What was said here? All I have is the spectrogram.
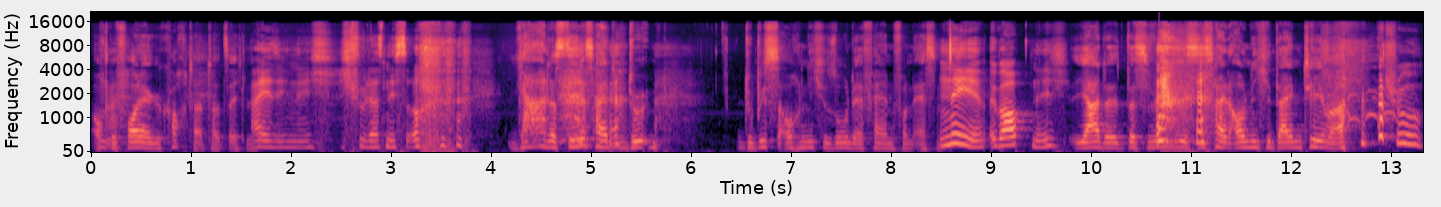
Auch bevor er gekocht hat, tatsächlich. Weiß ich nicht. Ich fühle das nicht so. Ja, das Ding ist halt, du, du bist auch nicht so der Fan von Essen. nee, überhaupt nicht. Ja, deswegen ist es halt auch nicht dein Thema. True.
